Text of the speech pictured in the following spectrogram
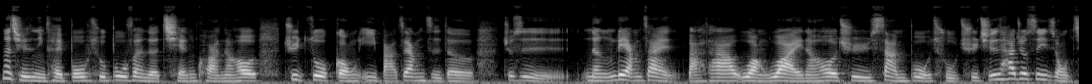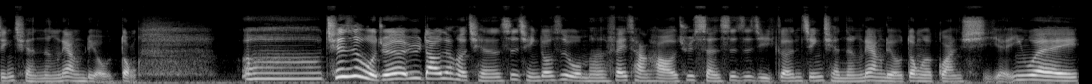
那其实你可以拨出部分的钱款，然后去做公益，把这样子的，就是能量再把它往外，然后去散播出去。其实它就是一种金钱能量流动。嗯，其实我觉得遇到任何钱的事情，都是我们非常好的去审视自己跟金钱能量流动的关系耶。因为，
